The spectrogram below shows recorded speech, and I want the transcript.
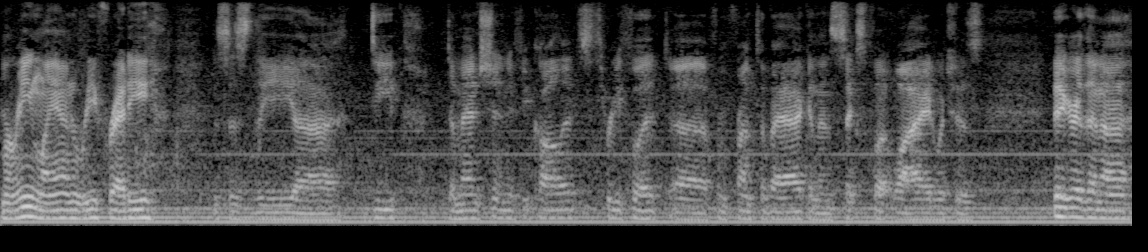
Marineland reef ready this is the uh, deep dimension, if you call it. It's three foot uh, from front to back and then six foot wide, which is bigger than a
